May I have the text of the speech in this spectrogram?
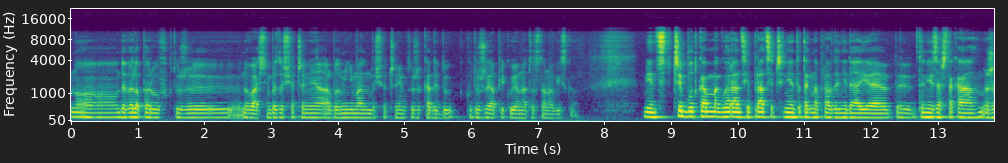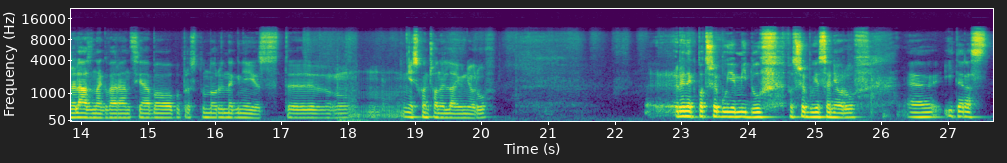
no, deweloperów, którzy no właśnie bez doświadczenia albo z minimalnym doświadczeniem, którzy, kandydu- którzy aplikują na to stanowisko. Więc czy bootcamp ma gwarancję pracy, czy nie, to tak naprawdę nie daje. y, To nie jest aż taka żelazna gwarancja, bo po prostu no, rynek nie jest y, nieskończony dla juniorów. Y, Rynek potrzebuje midów, potrzebuje seniorów. Y, I teraz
